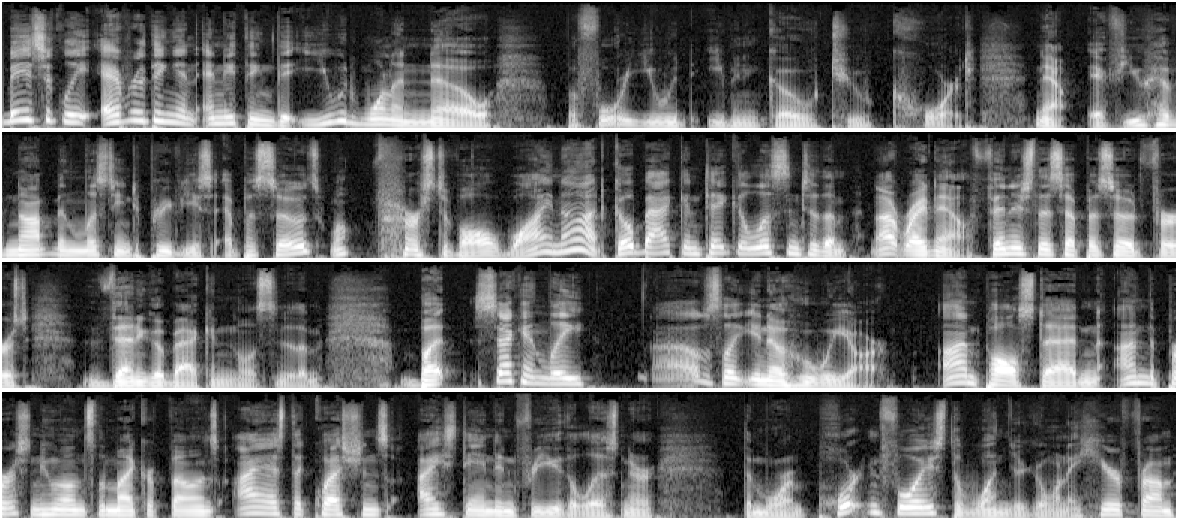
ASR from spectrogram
basically everything and anything that you would want to know before you would even go to court. Now, if you have not been listening to previous episodes, well, first of all, why not? Go back and take a listen to them. Not right now. Finish this episode first, then go back and listen to them. But secondly, I'll just let you know who we are. I'm Paul Stadden. I'm the person who owns the microphones. I ask the questions. I stand in for you, the listener. The more important voice, the one you're going to hear from,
